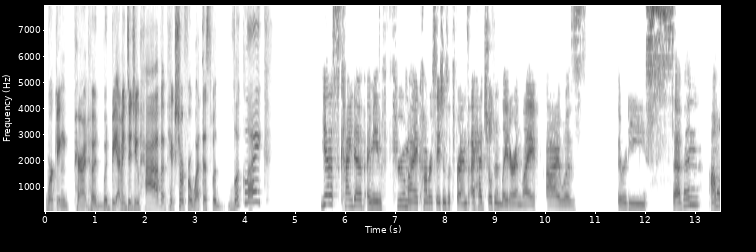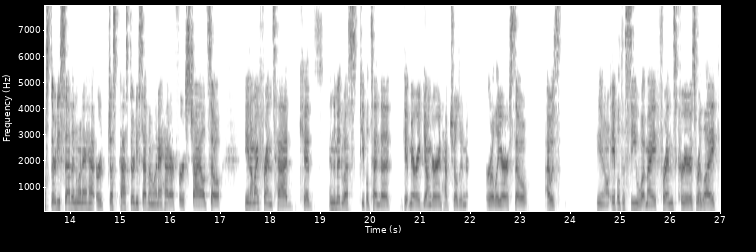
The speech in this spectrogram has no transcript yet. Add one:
working parenthood would be. I mean, did you have a picture for what this would look like? Yes, kind of. I mean, through my conversations with friends, I had children later in life. I was 37, almost 37 when I had, or just past 37 when I had our first child. So, you know, my friends had kids in the Midwest. People tend to get married younger and have children earlier. So I was, you know, able to see what my friends' careers were like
